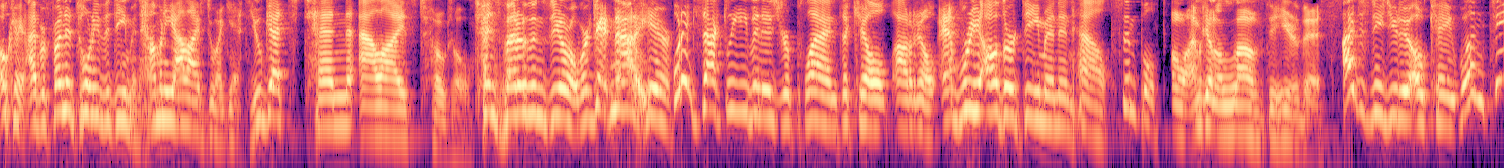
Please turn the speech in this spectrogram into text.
Okay, I befriended Tony the Demon. How many allies do I get? You get 10 allies total. Ten's better than zero. We're getting out of here. What exactly even is your plan to kill, I don't know, every other demon in hell? Simple. Oh, I'm gonna love to hear this. I just need you to okay one teeny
